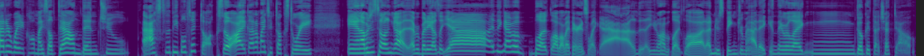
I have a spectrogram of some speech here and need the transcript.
better way to calm myself down than to ask the people of TikTok? So I got on my TikTok story and I was just telling everybody, I was like, yeah, I think I have a blood clot. But my parents were like, ah, you don't have a blood clot. I'm just being dramatic. And they were like, mm, go get that checked out.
